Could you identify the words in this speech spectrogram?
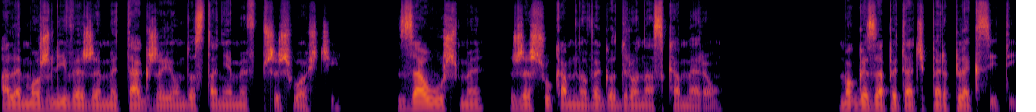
ale możliwe, że my także ją dostaniemy w przyszłości. Załóżmy, że szukam nowego drona z kamerą. Mogę zapytać Perplexity.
